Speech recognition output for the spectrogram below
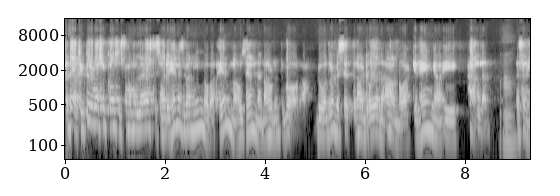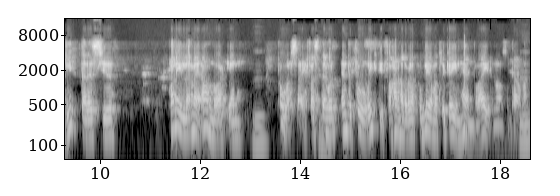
där tyckte jag det var så konstigt för när man läste så hade hennes väninnor varit hemma hos henne när hon inte var där. Då hade de sett den här gröna anoraken hänga i hallen. Men sen hittades ju Pernilla med anoraken på sig. Fast den var inte på riktigt för han hade väl haft problem att trycka in händerna i den och sånt där. Va?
